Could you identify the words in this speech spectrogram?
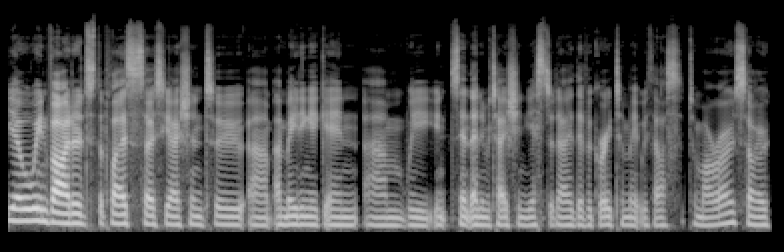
Yeah, well, we invited the Players Association to um, a meeting again. Um, we in- sent that invitation yesterday. They've agreed to meet with us tomorrow. So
